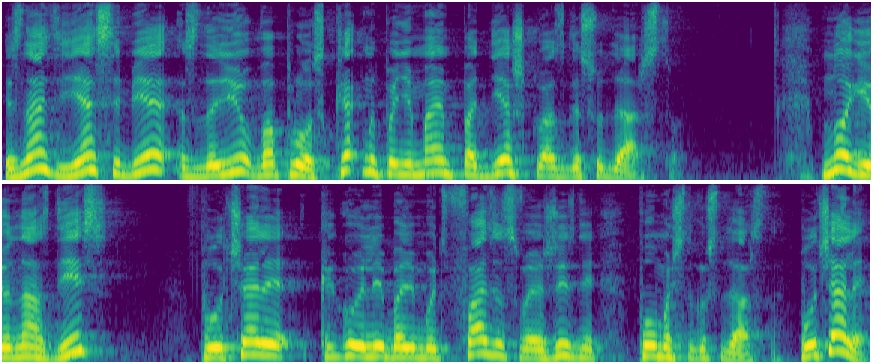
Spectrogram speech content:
И знаете, я себе задаю вопрос, как мы понимаем поддержку от государства? Многие у нас здесь получали какую-либо фазе своей жизни помощь от государства. Получали?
